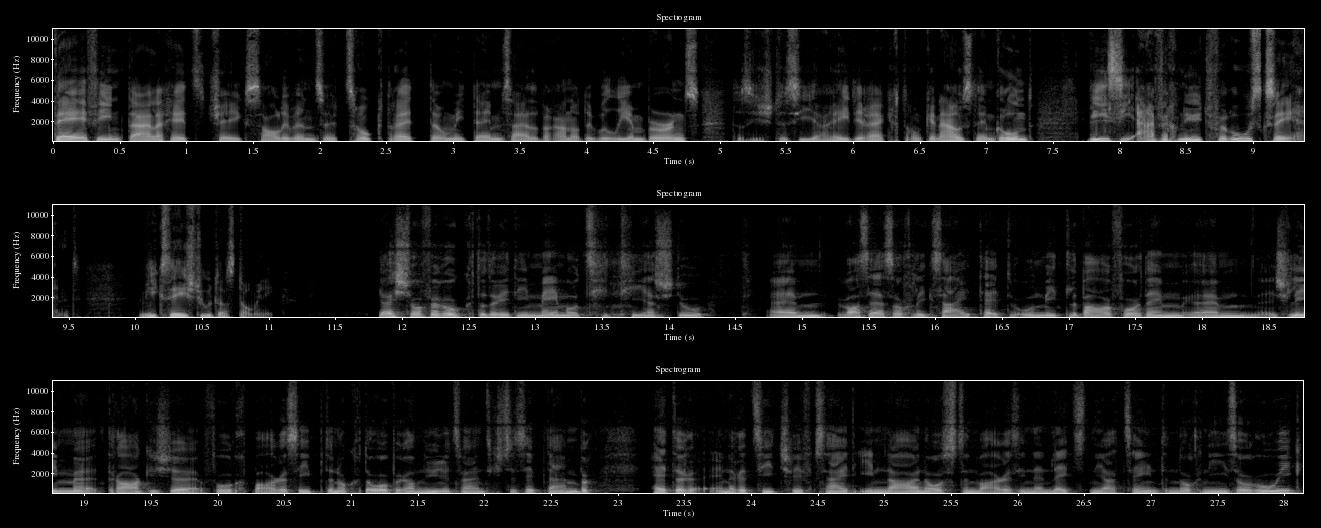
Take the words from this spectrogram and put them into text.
der findet eigentlich jetzt, Jake Sullivan soll zurücktreten und mit dem selber auch noch der William Burns, das ist der CIA-Direktor, und genau aus dem Grund, weil sie einfach nichts vorausgesehen haben. Wie siehst du das, Dominik? Ja, ist schon verrückt. Oder in deinem Memo zitierst du ähm, was er so ein bisschen gesagt hat, unmittelbar vor dem ähm, schlimmen, tragischen, furchtbaren 7. Oktober. Am 29. September hat er in einer Zeitschrift gesagt, im Nahen Osten war es in den letzten Jahrzehnten noch nie so ruhig.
